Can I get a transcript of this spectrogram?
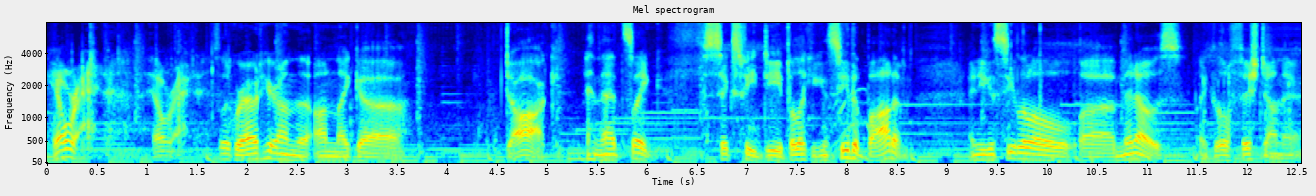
hell right, hell right. So look, we're out here on the on like a dock, and that's like six feet deep. But look, you can see the bottom, and you can see little uh, minnows, like little fish down there.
